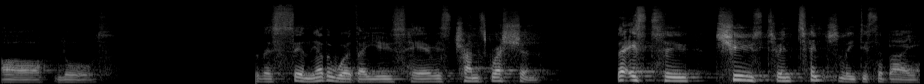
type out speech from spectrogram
our Lord." So there's sin. The other word they use here is transgression. That is to choose to intentionally disobey,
